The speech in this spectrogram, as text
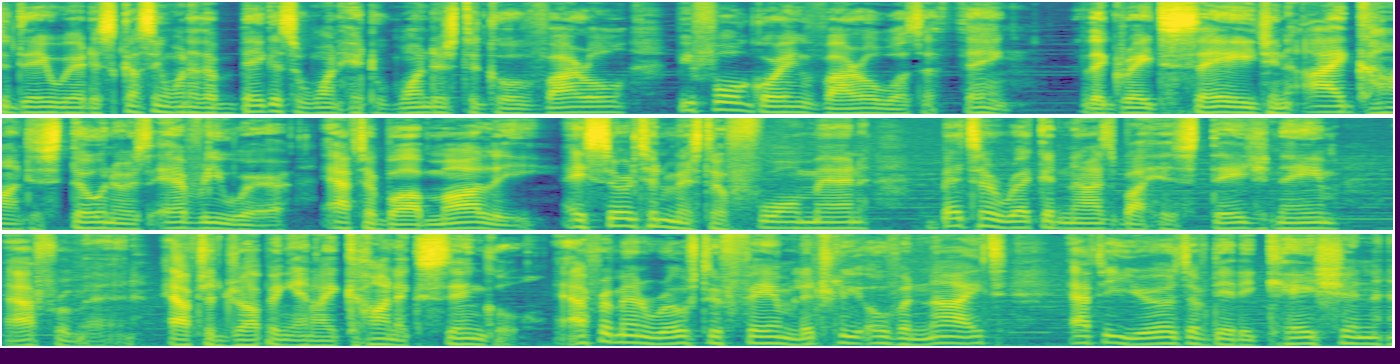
Today we are discussing one of the biggest one-hit wonders to go viral before going viral was a thing. The great sage and icon to stoners everywhere after Bob Marley, a certain Mr. Foreman, better recognized by his stage name Afroman. After dropping an iconic single, Afroman rose to fame literally overnight after years of dedication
